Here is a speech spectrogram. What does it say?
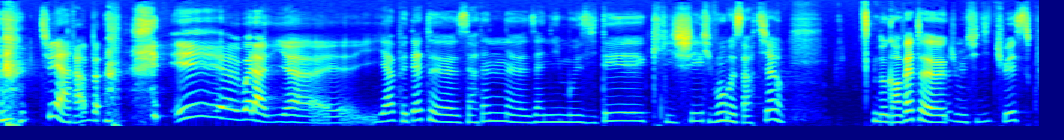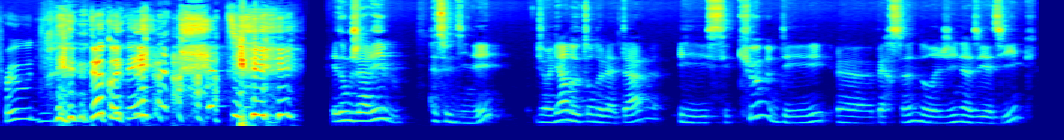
tu es arabe. Et euh, voilà, il y a, y peut-être euh, certaines animosités, clichés qui vont ressortir. Donc en fait, je me suis dit, tu es screwed des deux côtés. Et donc j'arrive à ce dîner, je regarde autour de la table et c'est que des personnes d'origine asiatique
